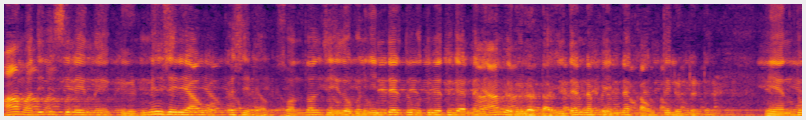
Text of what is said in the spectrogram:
ആ മദിലിസിൽ നിന്ന് കിഡ്നിയും ശരിയാവും ഒക്കെ ശരിയാവും. സ്വന്തം ചെയ്തു നോക്കണം. എന്റെ അടുത്ത് കുത്തുബിയത്ത് കയറണ ഞാൻ വരൂല ഇതെന്നെ ഇപ്പൊ എന്നെ കൗത്തിലിട്ടിട്ട് എന്തോ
